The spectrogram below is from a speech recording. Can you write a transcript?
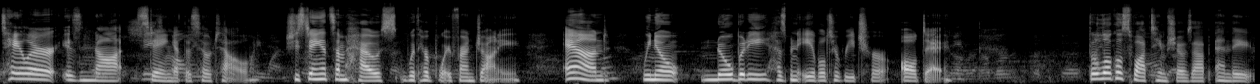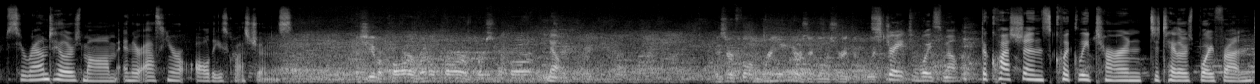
Taylor is not staying at this hotel. She's staying at some house with her boyfriend, Johnny. And we know nobody has been able to reach her all day. The local SWAT team shows up and they surround Taylor's mom and they're asking her all these questions. Does she have a car, a rental car, a personal car? No. Is her phone ringing or is it going straight to voicemail? Straight to voicemail. The questions quickly turn to Taylor's boyfriend.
